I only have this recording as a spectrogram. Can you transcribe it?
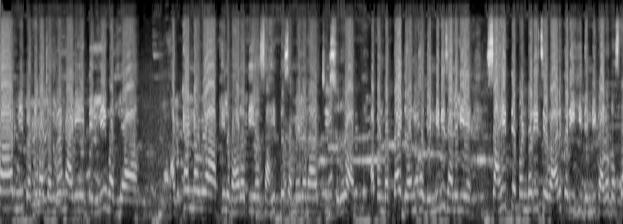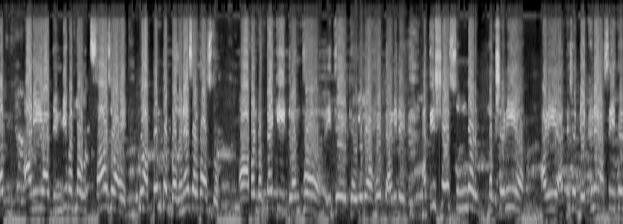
नमस्कार मी प्रतिभा चंद्रन आणि दिल्ली मधल्या अठ्ठ्याण्णव्या अखिल भारतीय साहित्य संमेलनाची सुरुवात आपण बघताय ग्रंथ दिंडीनी झालेली आहे. साहित्य पंढरीचे वारकरी ही दिंडी काढत असतात आणि या दिंडी मधला उत्साह जो आहे तो अत्यंत बघण्यासारखा असतो. आपण बघताय की ग्रंथ इथे ठेवलेले आहेत आणि ते अतिशय सुंदर लक्षणीय आणि अतिशय देखणे असे इथे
